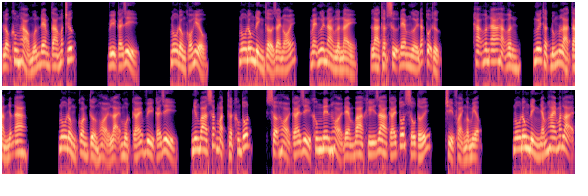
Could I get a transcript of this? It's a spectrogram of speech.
lộng không hảo muốn đem ta mất trước. Vì cái gì? Nô Đồng khó hiểu. Nô Đông Đình thở dài nói, mẹ ngươi nàng lần này, là thật sự đem người đắc tội thực. Hạ Hân A Hạ Hân, ngươi thật đúng là tàn nhẫn A. Nô Đồng còn tưởng hỏi lại một cái vì cái gì, nhưng ba sắc mặt thật không tốt, sợ hỏi cái gì không nên hỏi đem ba khí ra cái tốt xấu tới, chỉ phải ngậm miệng. Nô Đông Đình nhắm hai mắt lại,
